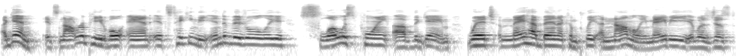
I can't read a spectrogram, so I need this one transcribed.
Again, it's not repeatable and it's taking the individually slowest point of the game, which may have been a complete anomaly. Maybe it was just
